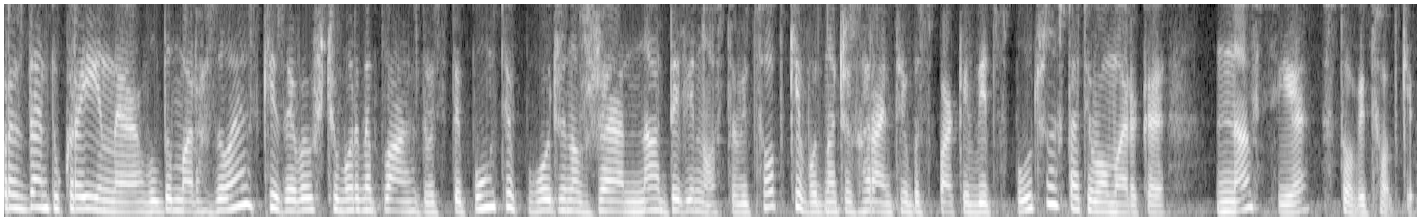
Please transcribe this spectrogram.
Президент України Володимир Зеленський заявив, що мирний план з 20 пунктів погоджено вже на 90%, Водночас гарантії безпеки від Сполучених Штатів Америки на всі 100%.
